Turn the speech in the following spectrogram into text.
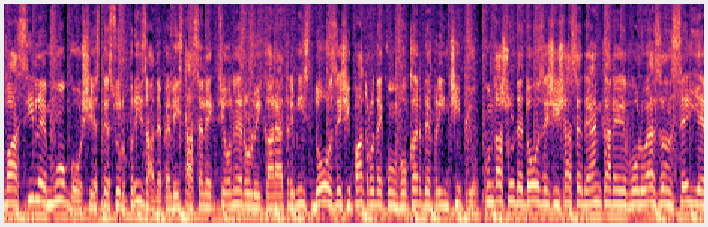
Vasile Mogoș este surpriza de pe lista selecționerului care a trimis 24 de convocări de principiu. Fundașul de 26 de ani care evoluează în serie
